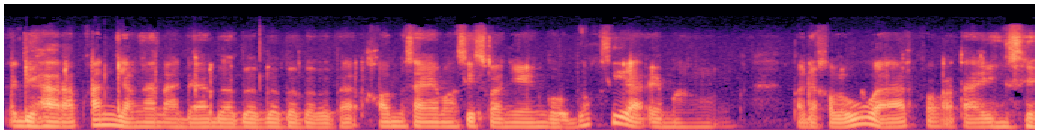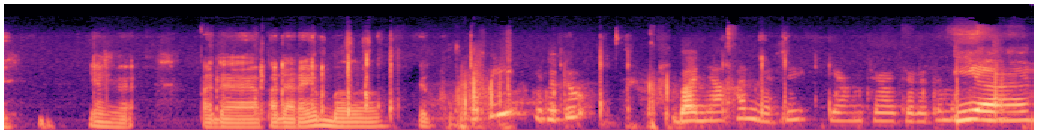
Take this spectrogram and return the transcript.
diharapkan jangan ada bla bla bla bla bla. Kalau misalnya emang siswanya yang goblok sih ya emang pada keluar kalau kata Aing sih. Ya enggak pada pada rebel gitu. Tapi banyak kan gak sih yang cewek-cewek itu iya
